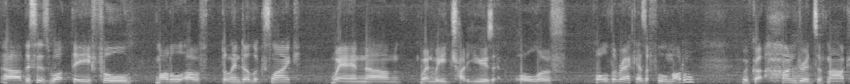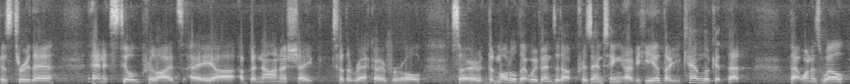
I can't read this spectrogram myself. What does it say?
Uh, this is what the full model of Belinda looks like when um, when we try to use all of all the wreck as a full model. We've got hundreds of markers through there and it still provides a, uh, a, banana shape to the wreck overall. So the model that we've ended up presenting over here, though you can look at that, that one as well,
